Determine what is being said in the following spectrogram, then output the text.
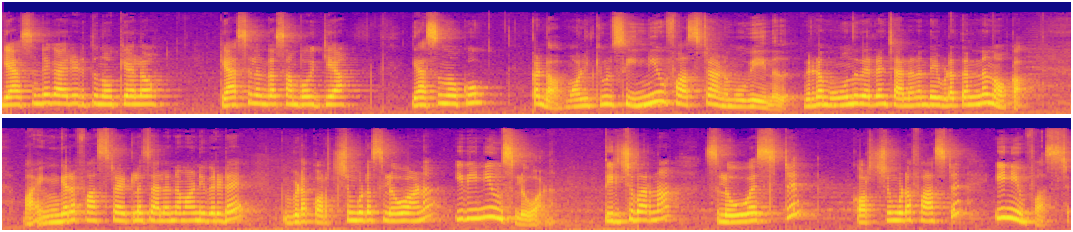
ഗ്യാസിന്റെ കാര്യം എടുത്ത് നോക്കിയാലോ? ഗ്യാസിൽ എന്താ സംഭവിക്കുക? ഗ്യാസ് നോക്കൂ. കണ്ടോ മോളിക്യൂൾസ് ഇനിയും ഫാസ്റ്റാണ് മൂവ് ചെയ്യുന്നത്. ഇവരുടെ മൂന്ന് പേരുടെയും ചലനം ഇവിടെ തന്നെ നോക്കാം. ഭയങ്കര ഫാസ്റ്റായിട്ടുള്ള ചലനമാണ് ഇവരുടെ. ഇവിടെ കുറച്ചും കൂടെ സ്ലോ ആണ്. ഇത് ഇനിയും സ്ലോ ആണ്. തിരിച്ചു പറഞ്ഞാൽ സ്ലോവസ്റ്റ് കുറച്ചും കൂടെ ഫാസ്റ്റ് ഇനിയും ഫാസ്റ്റ്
